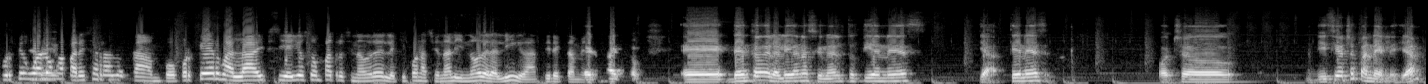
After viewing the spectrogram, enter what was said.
¿por qué Wallon aparece de campo? ¿Por qué Herbalife si ellos son patrocinadores del equipo nacional y no de la liga directamente? Exacto. Eh, dentro de la Liga Nacional tú tienes, ya, tienes 8, 18 paneles, ¿ya?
